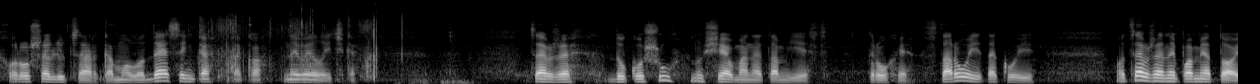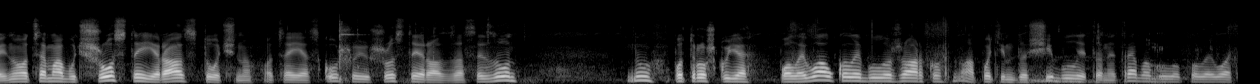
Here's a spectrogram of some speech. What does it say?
хороша люцерка, молодесенька, така невеличка. Це вже до кошу, ну ще в мене там є трохи старої такої. Оце вже не пам'ятаю. Ну оце, мабуть, шостий раз точно. Оце я скошую шостий раз за сезон. Ну, потрошку я поливав, коли було жарко, ну а потім дощі були, то не треба було поливати.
